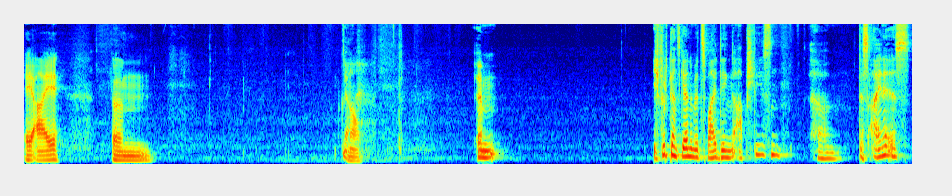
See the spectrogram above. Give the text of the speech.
AI. Ähm, genau. Ja. Ähm, ich würde ganz gerne mit zwei Dingen abschließen. Ähm, das eine ist,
